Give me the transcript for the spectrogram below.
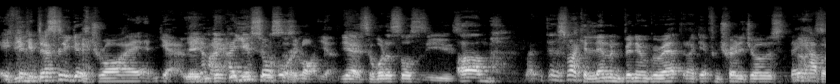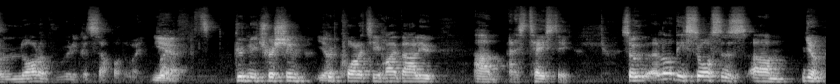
It can, just- definitely get dry, and yeah, I, mean, Yeah, you I, I use sauces boring. a lot. Yeah. Yeah. So, what are sauces you use? Um, like, there's like a lemon vinaigrette that I get from Trader Joe's. They Nice. have a lot of really good stuff, by the way. Yeah. Like, it's good nutrition, Yeah. good quality, high value, um, and it's tasty. So a lot of these sauces, um, you know,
